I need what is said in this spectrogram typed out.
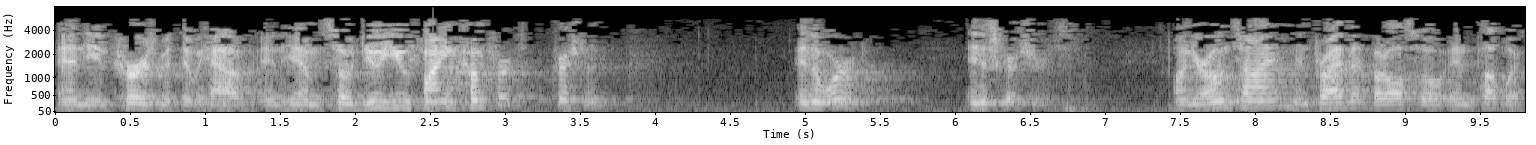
and the encouragement that we have in Him. So do you find comfort, Christian? In the Word, in the Scriptures on your own time in private, but also in public.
